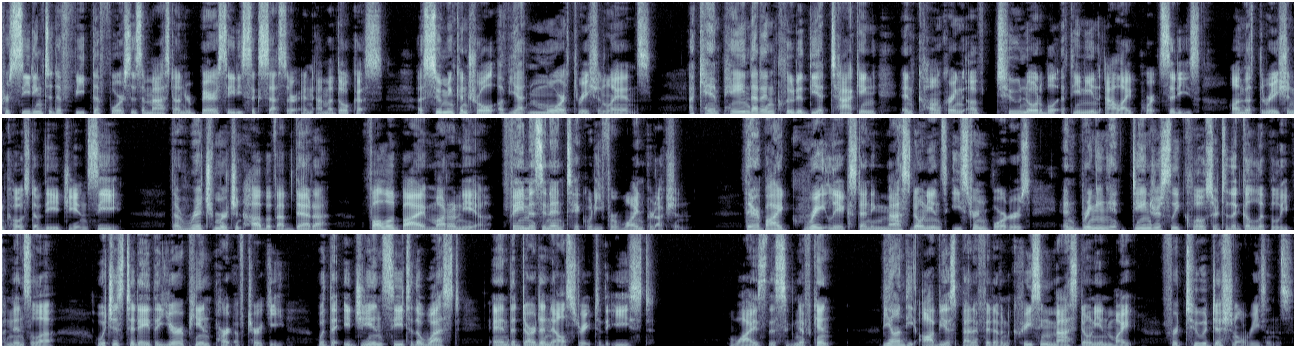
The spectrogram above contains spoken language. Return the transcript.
Proceeding to defeat the forces amassed under Berisades' successor and Amadocus, assuming control of yet more Thracian lands. A campaign that included the attacking and conquering of two notable Athenian allied port cities on the Thracian coast of the Aegean Sea, the rich merchant hub of Abdera, followed by Maroneia, famous in antiquity for wine production, thereby greatly extending Macedonia's eastern borders and bringing it dangerously closer to the Gallipoli Peninsula, which is today the European part of Turkey, with the Aegean Sea to the west and the Dardanelles Strait to the east. Why is this significant? Beyond the obvious benefit of increasing Macedonian might, for two additional reasons.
